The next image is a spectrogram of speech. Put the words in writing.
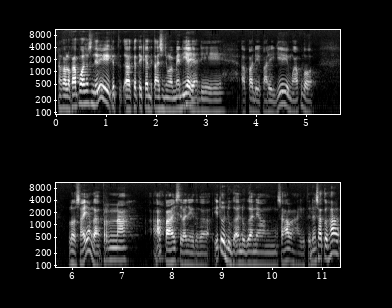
Nah kalau Kapolsek sendiri eh, ketika ditanya sejumlah media ya di apa di Parigi mengaku bahwa loh saya nggak pernah apa istilahnya gitu nggak itu dugaan-dugaan yang salah gitu dan satu hal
